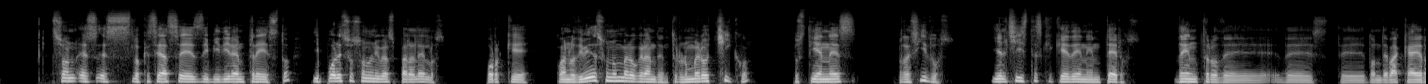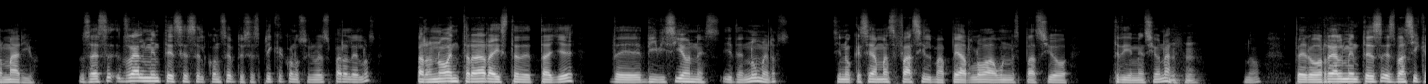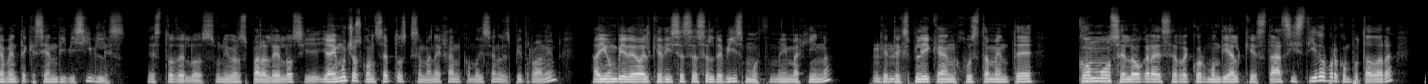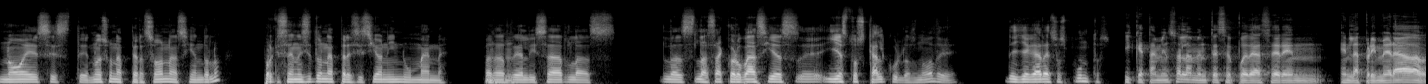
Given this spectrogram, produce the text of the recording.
son, es, es, lo que se hace es dividir entre esto, y por eso son universos paralelos. Porque cuando divides un número grande entre un número chico, pues tienes residuos. Y el chiste es que queden enteros dentro de, de este, donde va a caer Mario. O sea, realmente ese es el concepto y se explica con los universos paralelos para no entrar a este detalle de divisiones y de números, sino que sea más fácil mapearlo a un espacio tridimensional. ¿no? Pero realmente es, es, básicamente que sean divisibles esto de los universos paralelos y, hay muchos conceptos que se manejan, como dicen en el speedrunning. Hay un video, el que dices es el de Bismuth, me imagino, que te explican justamente cómo se logra ese récord mundial que está asistido por computadora, no es, este, no es una persona haciéndolo, porque se necesita una precisión inhumana para realizar las, las, las acrobacias eh, y estos cálculos, ¿no? De, de llegar a esos puntos. Y que también solamente se puede hacer en, en la primera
